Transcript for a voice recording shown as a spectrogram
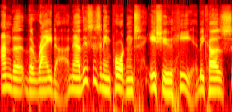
under the radar, now this is an important issue here because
